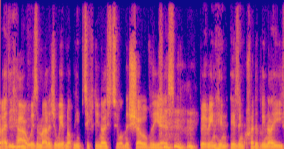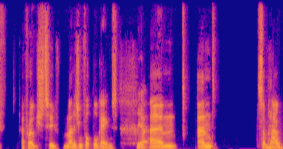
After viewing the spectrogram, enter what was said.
Now, Eddie Mhm. Howe is a manager we have not been particularly nice to on this show over the years, hin- his incredibly naive approach to managing football games. yeah, Um, and somehow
